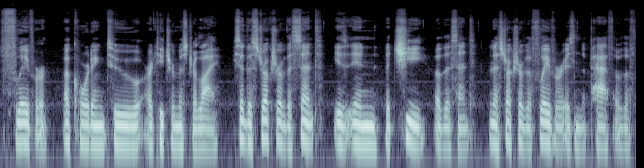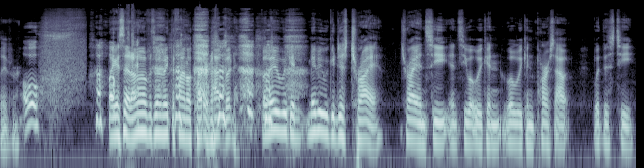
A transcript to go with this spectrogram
flavor according to our teacher, Mr. Lai. He said the structure of the scent is in the chi of the scent, and the structure of the flavor is in the path of the flavor. Oh. Like I said, I don't know if it's gonna make the final cut or not, but but maybe we could maybe we could just try it, try and see and see what we can what we can parse out with this tea.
